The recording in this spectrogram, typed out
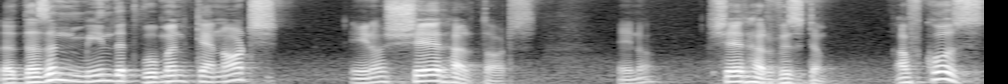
that doesn't mean that woman cannot, you know, share her thoughts, you know, share her wisdom. Of course,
